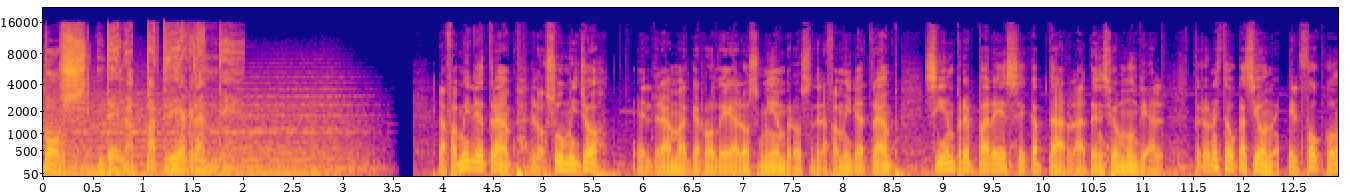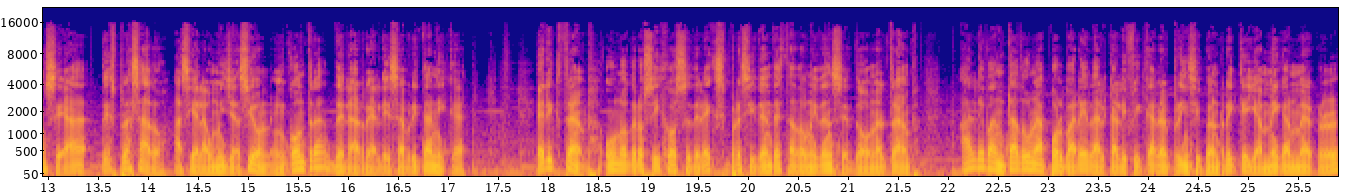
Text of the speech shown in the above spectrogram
Voz de la Patria Grande. La familia Trump los humilló. El drama que rodea a los miembros de la familia Trump siempre parece captar la atención mundial, pero en esta ocasión el foco se ha desplazado hacia la humillación en contra de la realeza británica. Eric Trump, uno de los hijos del expresidente estadounidense Donald Trump, ha levantado una polvareda al calificar al príncipe Enrique y a Meghan Markle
